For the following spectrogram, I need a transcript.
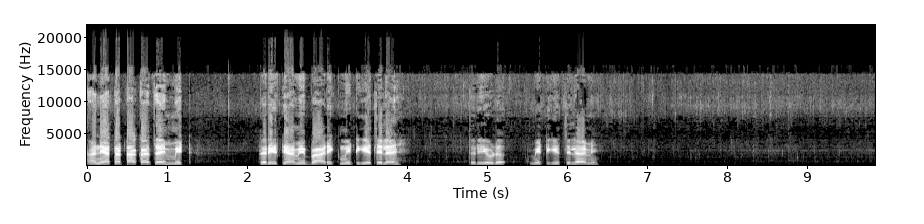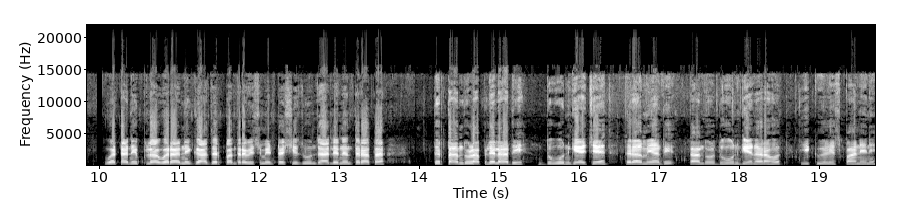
आणि आता टाकायचं आहे मीठ. तर इथे आम्ही बारीक मीठ घेतलेलं आहे. तर एवढं मीठ घेतलेलं आहे आम्ही. वाटाणे फ्लावर आणि गाजर पंधरा वीस मिनटं शिजवून झाल्यानंतर आता तर तांदूळ आपल्याला आधी धुवून घ्यायचे आहेत. तर आम्ही आधी तांदूळ धुवून घेणार आहोत एक वेळेस पाण्याने.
